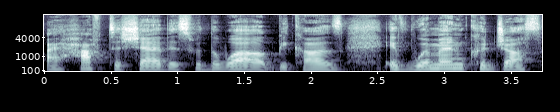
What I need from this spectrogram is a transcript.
I have to share this with the world because if women could just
